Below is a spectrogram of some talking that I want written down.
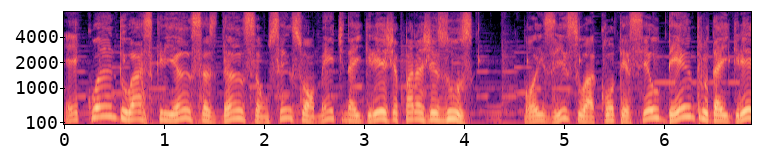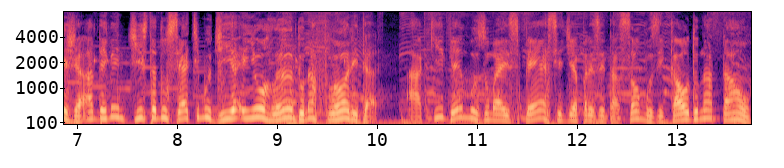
É quando as crianças dançam sensualmente na igreja para Jesus, pois isso aconteceu dentro da igreja adventista do sétimo dia em Orlando, na Flórida. Aqui vemos uma espécie de apresentação musical do Natal.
